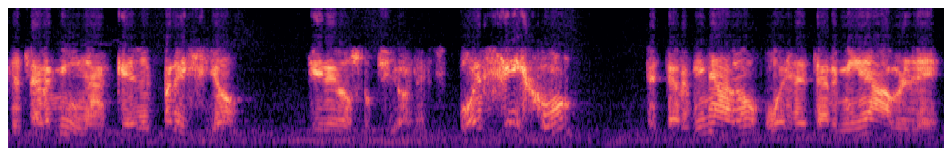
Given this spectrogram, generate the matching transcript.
determina que el precio tiene dos opciones. O es fijo, determinado, o es determinable.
